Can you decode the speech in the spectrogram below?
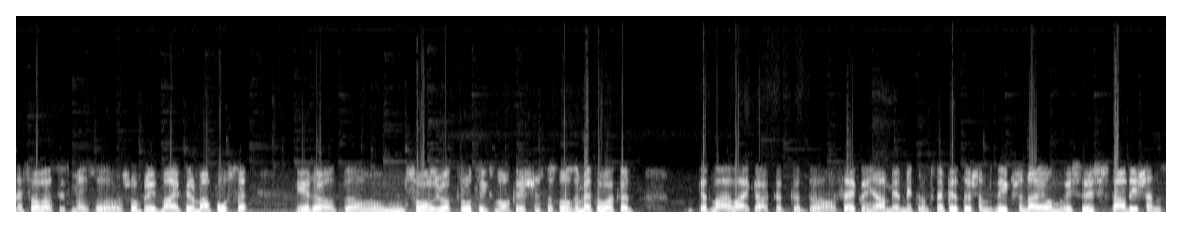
nesolās. Vismaz šobrīd māja pirmā puse ir um, soli ļoti trūcīgs nokrišņs. Tas nozīmē to, ka kad laikā, kad, kad uh, sēkliņām ir mitrums nepieciešams dīkšanai un visu, visu stādīšanas,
